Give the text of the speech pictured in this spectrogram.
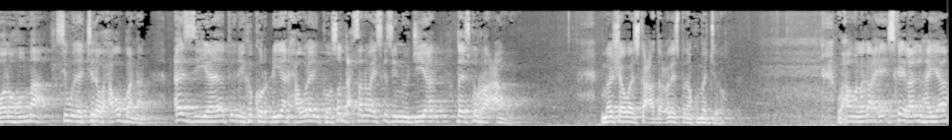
walahumaa si wada jira waxaa u bannaan. Aziyaadatu inay ka kordhiyaan xawleynkoo saddex sanaba ay iska sii nuujiyaan hadday isku raacaan meesha waa iska cadda culays badan kuma jiro. Waxaan laga iska ilaalinhayaa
